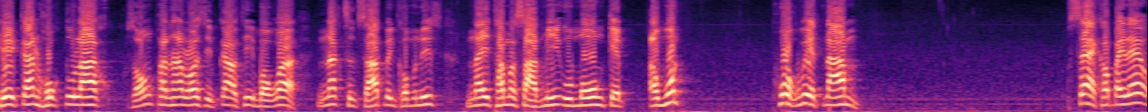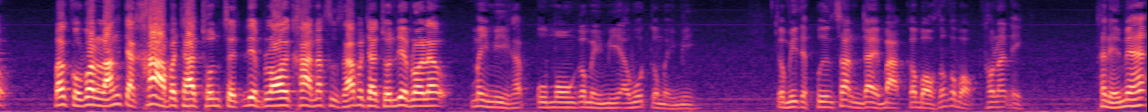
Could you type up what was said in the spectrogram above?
เหตุการณ์ 6 ตุลา 2519 ที่บอกว่านักศึกษาเป็นคอมมิวนิสต์ในธรรมศาสตร์มีอุโมงค์เก็บอาวุธ พวกเวียดนาม แทรกเข้าไปแล้ว ปรากฏว่าหลังจากฆ่าประชาชนเสร็จเรียบร้อยฆ่านักศึกษาประชาชนเรียบร้อยแล้ว ไม่มีครับ อุโมงค์ก็ไม่มีอาวุธก็ไม่มี ก็มีแต่ปืนสั้นได้บักกระบอกสองกระบอกเท่านั้นเองท่านเห็นไหมฮะ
